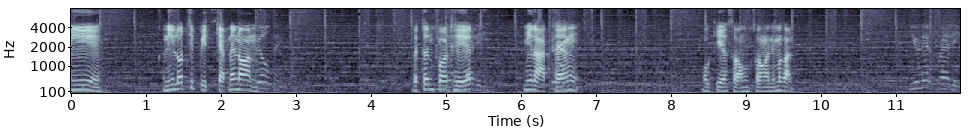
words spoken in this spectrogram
มีอั นนี้รถที่ปิดแก็บแน่นอน Building. Battle for Unit Test ready. มีหลาดแทงโอเคสองสองอันนี้มาก่อน Unit ready.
